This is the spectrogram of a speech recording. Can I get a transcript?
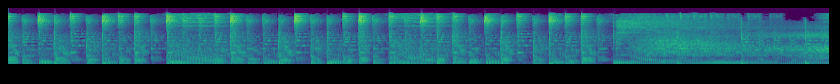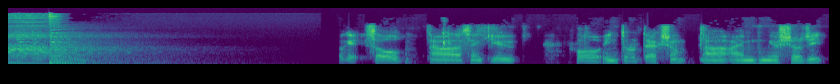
Okay, so uh, thank you for introduction. Uh, I'm Fumiyoshi Shoji,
